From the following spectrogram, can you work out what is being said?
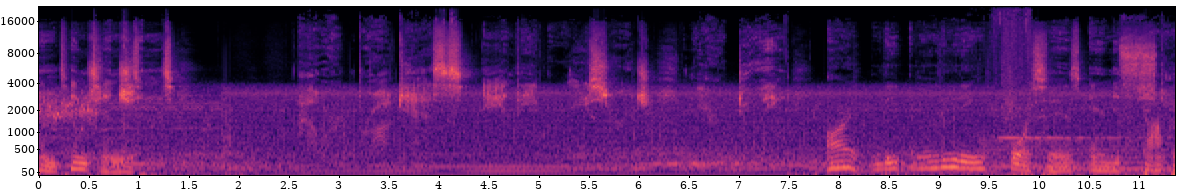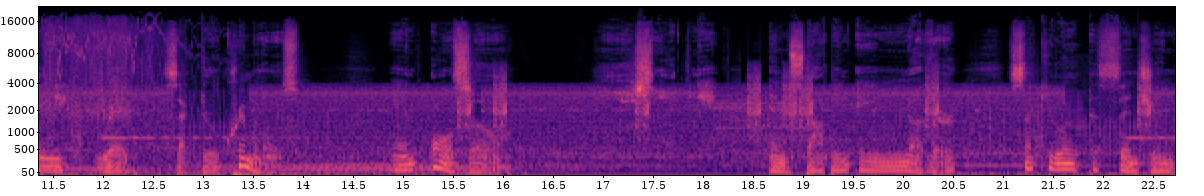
intentions Our broadcasts are the leading forces in stopping red sector criminals and also in stopping another secular ascension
